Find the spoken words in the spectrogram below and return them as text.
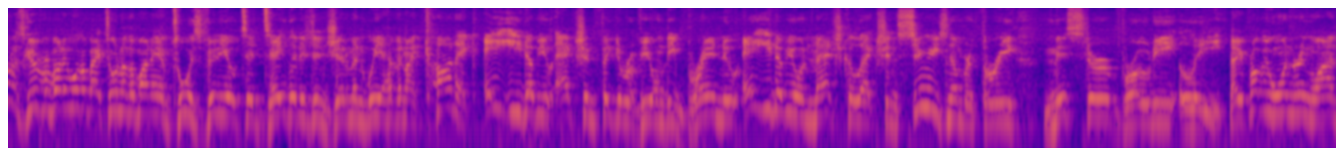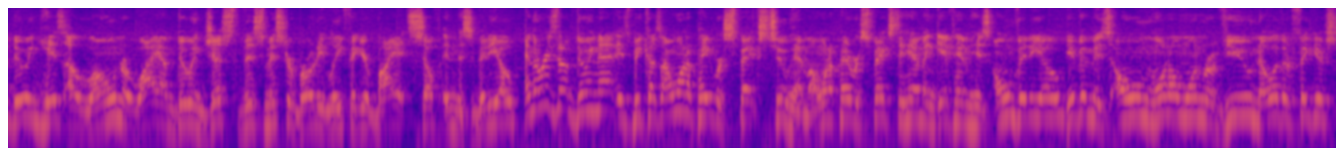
What is good, everybody? Welcome back to another My Damn Toys video. Today, ladies and gentlemen, we have an iconic AEW action figure review on the brand new AEW Unmatched Collection Series number 3, Mr. Brodie Lee. Now, you're probably wondering why I'm doing his alone or why I'm doing just this Mr. Brodie Lee figure by itself in this video. And the reason I'm doing that is because I want to pay respects to him. I want to pay respects to him and give him his own video, give him his own one-on-one -on -one review, no other figures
